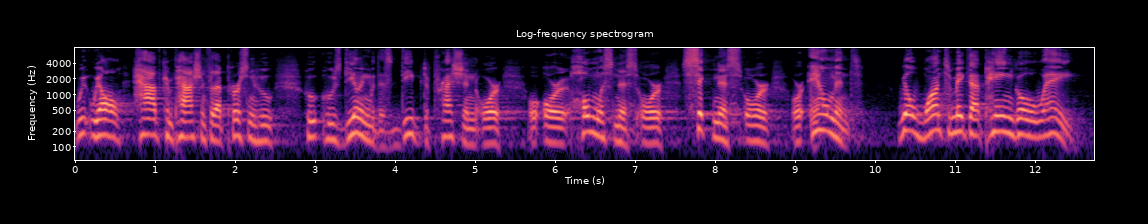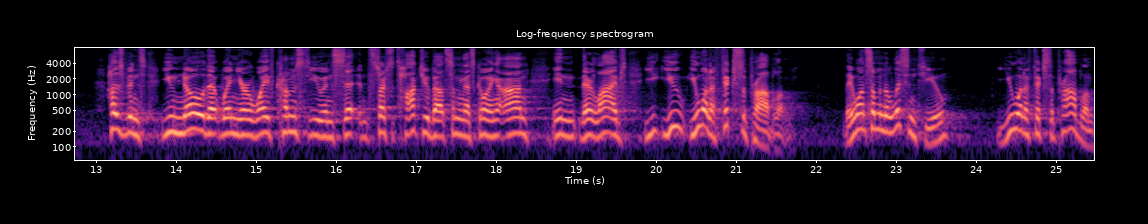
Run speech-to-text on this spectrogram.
We, we all have compassion for that person who, who, who's dealing with this deep depression or, or, or homelessness or sickness or, or ailment. We all want to make that pain go away. Husbands, you know that when your wife comes to you and, and, starts to talk to you about something that's going on in their lives, you, you, you want to fix the problem. They want someone to listen to you, you want to fix the problem.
